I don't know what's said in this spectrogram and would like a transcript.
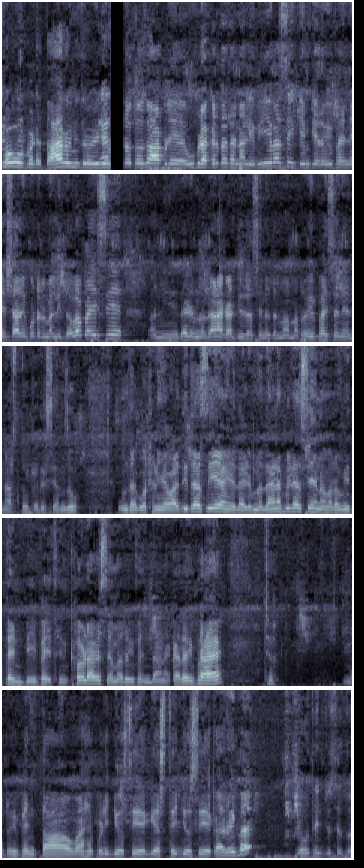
જોવું પડે તો સારું મિત્રો વીડિયો. તો જો આપણે ઉભડા કરતા હતા નાલી વી છે કેમ કે રવિભાઈને સારી બોટલમાં માં દવા પાઈ છે. અને દાડમના દાણા કાઢી દીધા છે નતર મામા રવિભાઈ છે ને નાસ્તો કરે છે. આમ જો, ઊંધા ગોઠણીયા વાળી દીધા છે, અહીંયા દાડમના દાણા પીડા છે અને અમારા અમિતભાઈ બે ભાઈ થઈને ખવડાવે છે, અમારા રવિભાઈને દાણા કા રવિભાઈ, જો રવિભાઈ તાવ, વાહે પડી ગયો છે, ગેસ થઈ ગયો છે. કા રવિભાઈ? એવું થઈ ગયું છે તો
